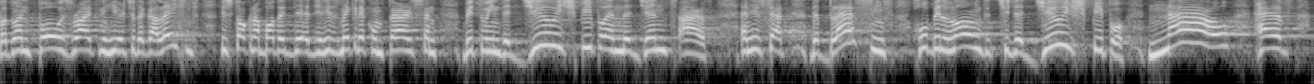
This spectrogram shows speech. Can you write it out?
But when Paul is writing here to the Galatians, he's talking about the, he's making a comparison between the Jewish people and the Gentiles. And he said, the blessings who belonged to the Jewish people now have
